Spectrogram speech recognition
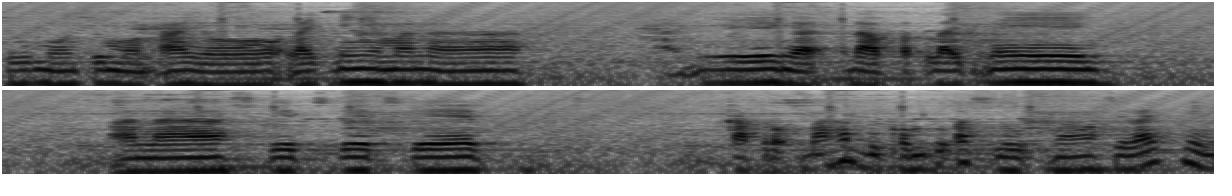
Summon summon. Ayo lightningnya mana? Anjing nggak dapat lightning. Mana? Skip skip skip. Katrok banget bukom tuh as lu. Nggak ngasih lightning.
